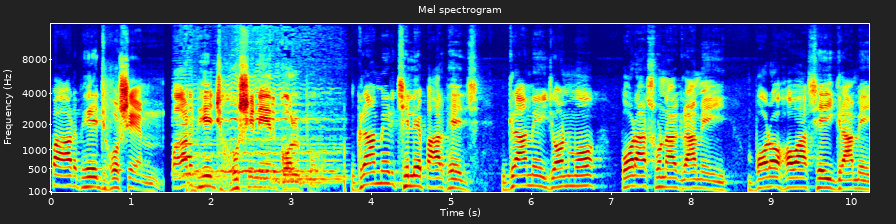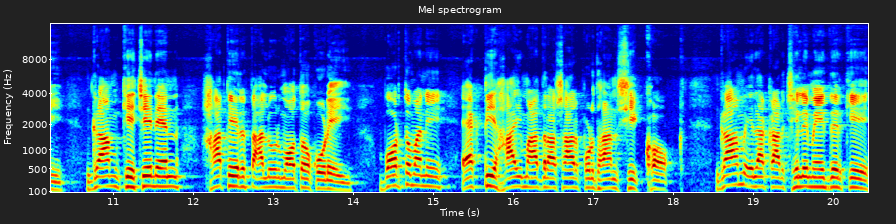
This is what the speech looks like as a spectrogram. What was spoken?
পারভেজ হোসেন। পারভেজ হোসেনের গল্প। গ্রামের ছেলে পারভেজ গ্রামেই জন্ম পড়াশোনা গ্রামেই বড় হওয়া সেই গ্রামেই। গ্রামকে চেনেন হাতের তালুর মতো করেই। বর্তমানে একটি হাই মাদ্রাসার প্রধান শিক্ষক। গ্রাম এলাকার ছেলে মেয়েদেরকে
